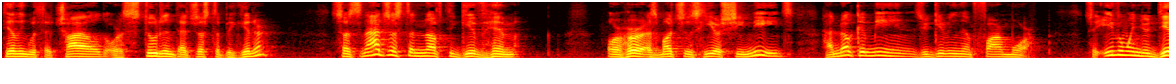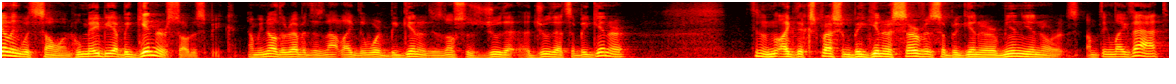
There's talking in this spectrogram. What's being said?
dealing with a child or a student that's just a beginner. So it's not just enough to give him or her as much as he or she needs. Haanakah means you're giving them far more. So even when you're dealing with someone who may be a beginner, so to speak, and we know the Rebbe does not like the word beginner. There's no such Jew that, a Jew that's a beginner. Didn't like the expression beginner service or beginner minion or something like that.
